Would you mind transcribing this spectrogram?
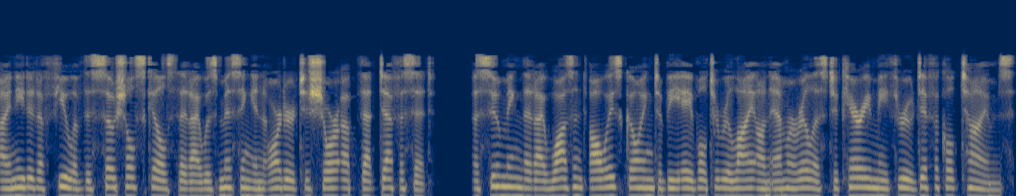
I needed a few of the social skills that I was missing in order to shore up that deficit, assuming that I wasn't always going to be able to rely on Amaryllis to carry me through difficult times,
